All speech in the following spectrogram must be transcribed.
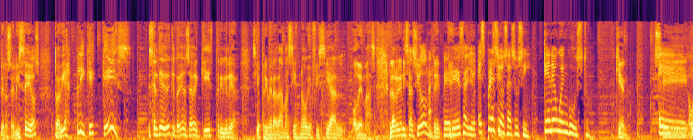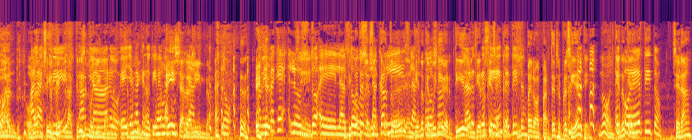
de los Eliseos todavía explique qué es. Es el día de hoy que todavía no sabe qué es Trivillier, si es primera dama, si es novio oficial o demás. La organización Ay, de... que- pereza yo. Es preciosa, eso sí. Tiene buen gusto. ¿Quién? Sí, Eh, Holanda. ¿A la sí, actriz? la actriz Ah, es muy linda. claro, ella es la que linda. no tiene Ella es la linda. No, a mí me parece que los Sí. do- eh, las El dos, la encanto, actriz, ¿eh? la entiendo que es muy divertido, Claro, es entiendo que es presidente, entre- Tito. pero aparte de ser presidente, no, El entiendo poder, que Tito. será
